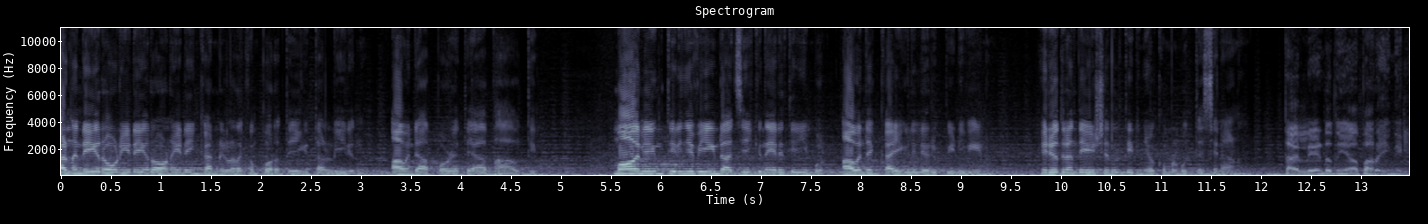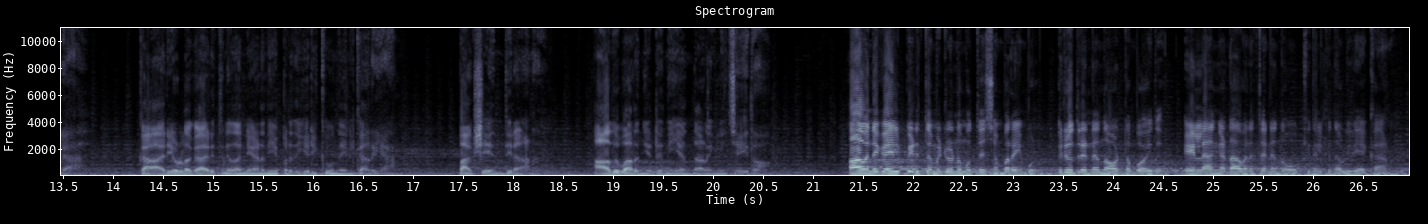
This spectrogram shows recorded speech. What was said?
കണ്ണന്റെയും റോണിയുടെയും റോണയുടെയും കണ്ണുകളടക്കം പുറത്തേക്ക് തള്ളിയിരുന്നു അവന്റെ അപ്പോഴത്തെ ആ ഭാവത്തിൽ. മോഹനിലും തിരിഞ്ഞ് വീണ്ടും അജയ്ക്ക് നേരെ തിരിയുമ്പോൾ അവന്റെ കൈകളിൽ ഒരു പിടി വീണു. രുദ്രൻ ദേഷ്യത്തിൽ തിരിഞ്ഞു നോക്കുമ്പോൾ മുത്തശ്ശനാണ്. തല്ലേണ്ടെന്ന് ഞാൻ പറയുന്നില്ല. കാര്യമുള്ള കാര്യത്തിന് തന്നെയാണ് നീ പ്രതികരിക്കുമെന്ന് എനിക്കറിയാം. പക്ഷെ എന്തിനാണ്? അത് പറഞ്ഞിട്ട് നീ എന്താണെങ്കിലും ചെയ്തോ? അവന്റെ കയ്യിൽ പിടുത്തമിട്ടുകൊണ്ട് മുത്തശ്ശൻ പറയുമ്പോൾ രുദ്രന്റെ നോട്ടം പോയത് എല്ലാം കണ്ട് അവനെ തന്നെ നോക്കി നിൽക്കുന്നവളിലേക്കാണ്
